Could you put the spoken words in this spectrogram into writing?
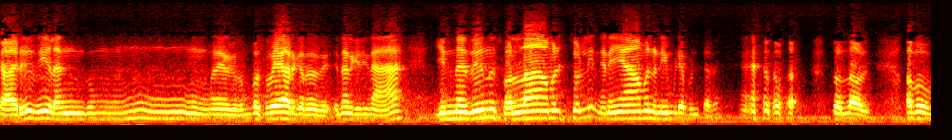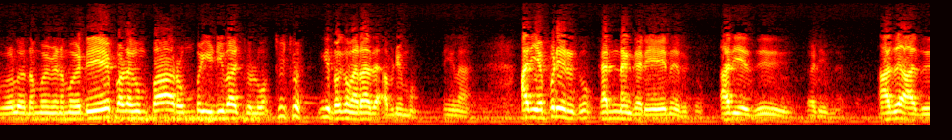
கருவிலங்கும் எனக்கு ரொம்ப சுவையா இருக்கிறது என்னன்னு கேட்டீங்கன்னா இன்னதுன்னு சொல்லாமல் சொல்லி நினையாமல் நினைமுடிய பண்ணிட்டேன் சொல்லாமல். அப்ப நம்ம நம்ம கிட்டே பழகும்பா ரொம்ப இடிவா சொல்லுவோம். இங்க பக்கம் வராத அப்படிமா சரிங்களா? அது எப்படி இருக்கும்? கண்ணங்கரேன்னு இருக்கும். அது எது? அப்படின்னு அது அது.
